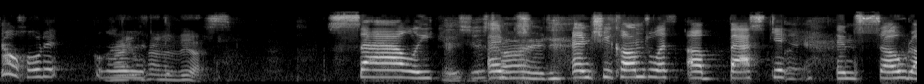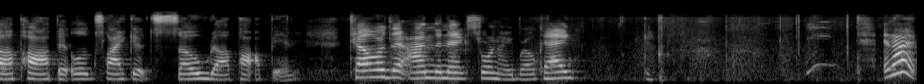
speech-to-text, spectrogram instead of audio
No, hold it. Right in front of this. Sally. It's just And- hard. And she comes with a basket and soda pop. It looks like it's soda popping. Tell her that I'm the next door neighbor, okay? And I,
